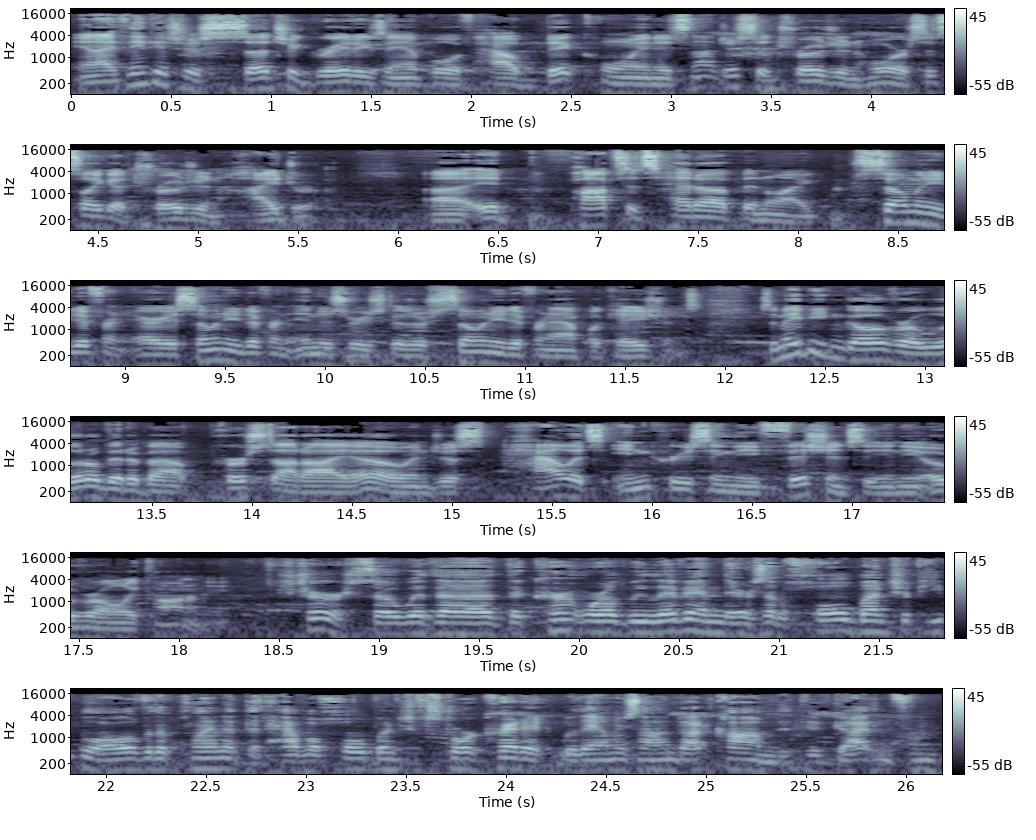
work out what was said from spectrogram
And I think it's just such a great example of how Bitcoin, it's not just a Trojan horse, it's like a Trojan Hydra. Uh, it pops its head up in like so many different areas, so many different industries because there's so many different applications. So maybe you can go over a little bit about Purse.io and just how it's increasing the efficiency in the overall economy. Sure. So, with uh, the current world we live in, there's a whole bunch of people all over the planet that have a whole bunch of store credit with Amazon.com that they've gotten from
